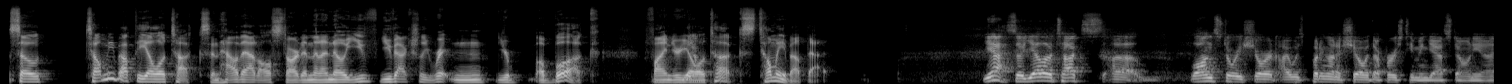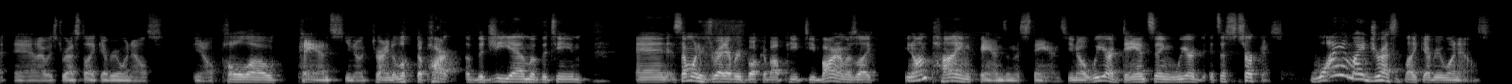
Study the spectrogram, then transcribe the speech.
so tell me about the yellow tux and how that all started. And then I know you've, you've actually written your, a book, find your yellow yeah. tux. Tell me about that. Yeah. So Yellow Tux, uh, long story short, I was putting on a show with our first team in Gastonia and I was dressed like everyone else, you know, polo, pants, you know, trying to look the part of the GM of the team. And someone who's read every book about PT Barnum was like, you know, I'm pieing fans in the stands. You know, we are dancing, we are, it's a circus. Why am I dressed like everyone else?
